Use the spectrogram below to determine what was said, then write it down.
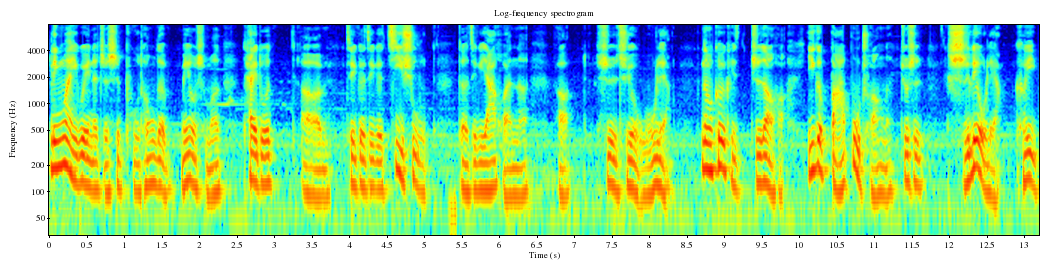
另外一位呢，只是普通的，没有什么太多呃这个这个技术的这个丫鬟呢，啊是只有五两。那么各位可以知道哈，一个拔步床呢，就是十六两，可以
